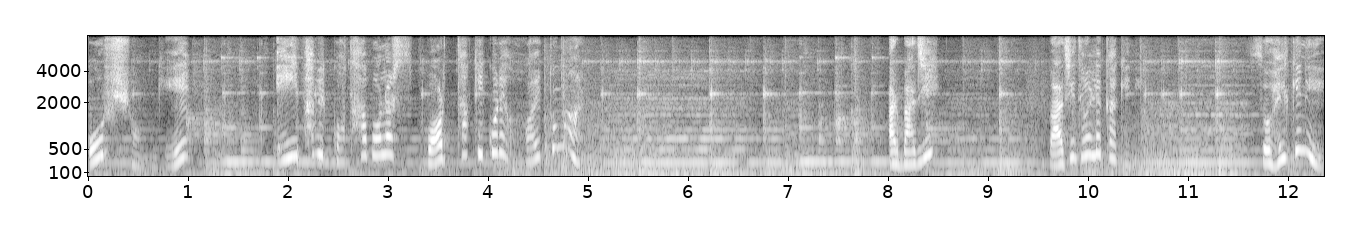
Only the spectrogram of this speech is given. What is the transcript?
ওর সঙ্গে এইভাবে কথা বলার স্পর্ধা কি করে হয় তোমার? আর বাজি? বাজি ধরলে কাকে নিয়ে? সোহেলকে নিয়ে?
